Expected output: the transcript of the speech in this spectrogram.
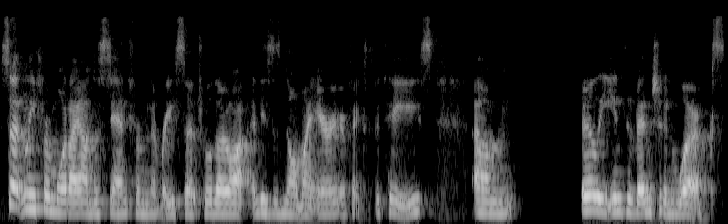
certainly, from what I understand from the research, although I, this is not my area of expertise, um, early intervention works.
